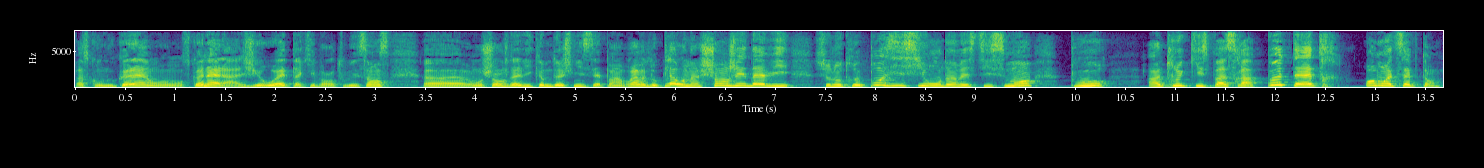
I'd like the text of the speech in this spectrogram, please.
parce qu'on nous connaît, on, se connaît, la girouette là qui va dans tous les sens, euh, on change d'avis comme de chemise, c'est pas un problème. Donc là, on a changé d'avis sur notre position d'investissement pour un truc qui se passera peut-être au mois de septembre.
